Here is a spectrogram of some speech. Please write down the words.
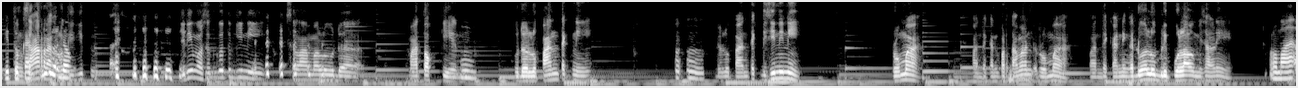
Gitu kan Sengsara kalau kayak gitu. Jadi maksud gue tuh gini, selama lu udah matokin, Hmm. Udah lu pantek nih, Mm-mm. udah lu pantek di sini nih. Rumah. Pantekan pertama rumah. Pantekan yang kedua lu beli pulau misalnya. rumah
